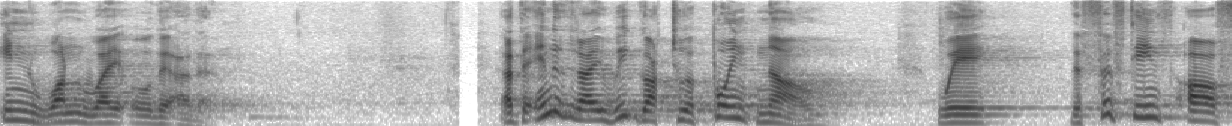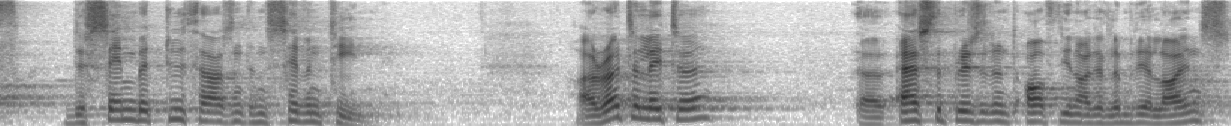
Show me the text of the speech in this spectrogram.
in one way or the other. At the end of the day, we got to a point now where the 15th of December 2017. I wrote a letter uh, as the president of the United Liberty Alliance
